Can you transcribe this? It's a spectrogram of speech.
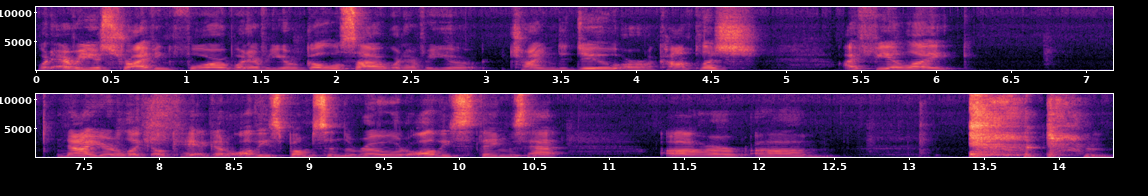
whatever you're striving for, whatever your goals are, whatever you're trying to do or accomplish. I feel like now you're like, okay, I got all these bumps in the road, all these things that are um,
